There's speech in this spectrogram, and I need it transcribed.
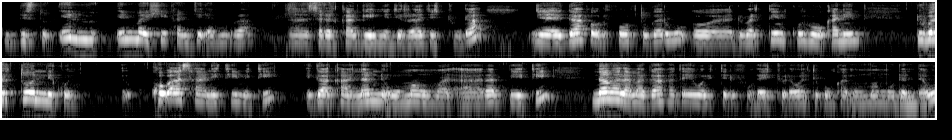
guddistu dhimma ishii kan jedhamurra sadarkaa geenya jirraa jechuudha. gaafa ulfooftu garuu dubartiin kun hookaniin dubartoonni kun kophaa isaaniitii miti. Egaa kan namni uumama rabbiiti. Nama lama gaafa ta'e walitti dhufuudha jechuudha wanti kun kan uumamuu danda'u.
